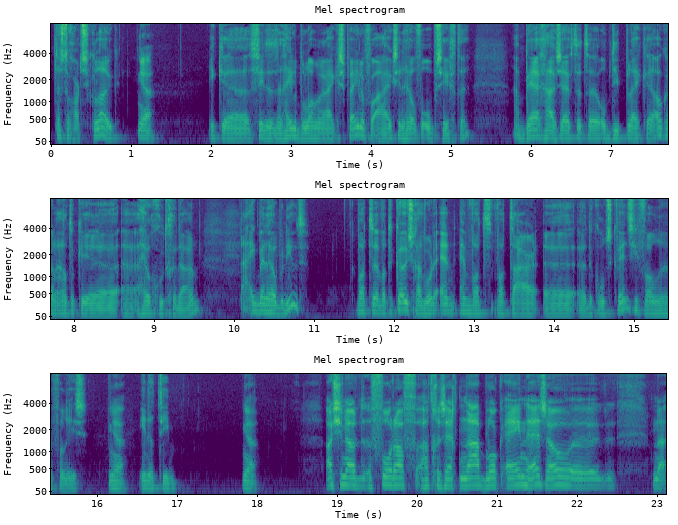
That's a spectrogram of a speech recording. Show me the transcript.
Dat is toch hartstikke leuk? Ja, Ik eh, vind het een hele belangrijke speler voor Ajax in heel veel opzichten. Nou, Berghuis heeft het eh, op die plek ook een aantal keren heel goed gedaan. Nou, ik ben heel benieuwd wat, wat de keuze gaat worden en, en wat, wat daar de consequentie van, van is ja, in dat team. ja. Als je nou vooraf had gezegd na blok 1, hè, zo, na,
